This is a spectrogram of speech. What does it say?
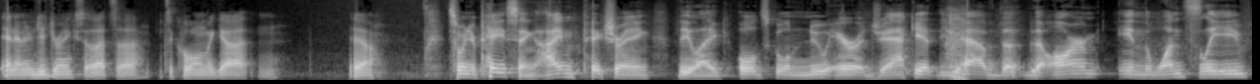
and energy drink, so that's a that's a cool one we got. And yeah, So when you're pacing, I'm picturing the like old school new era jacket. You have the the arm in the one sleeve,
